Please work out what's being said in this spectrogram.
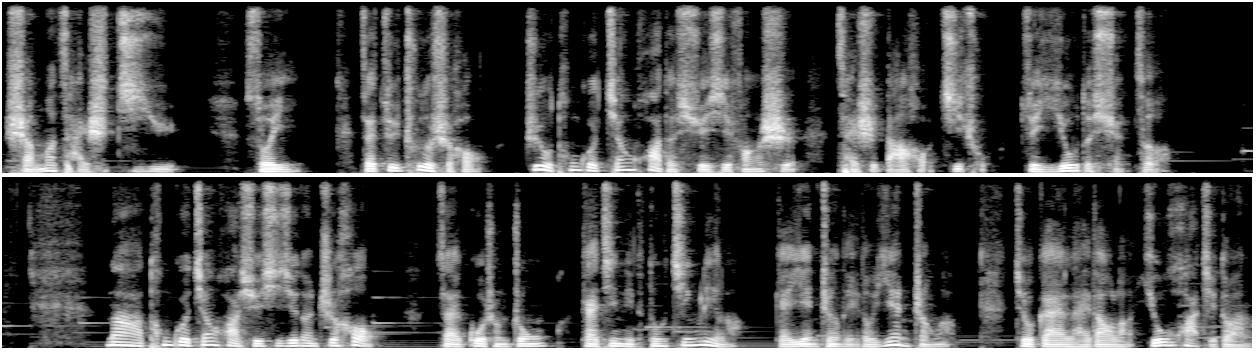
什么才是机遇。所以在最初的时候。只有通过僵化的学习方式，才是打好基础最优的选择。那通过僵化学习阶段之后，在过程中该经历的都经历了，该验证的也都验证了，就该来到了优化阶段了。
